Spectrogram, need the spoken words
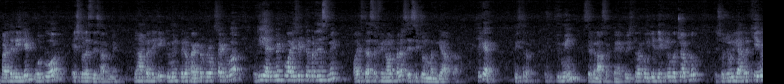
by the reagent O two और एच प्लस के साथ में। यहाँ पर देखिए क्यूमिन पेरो हाइड्रोपेरोक्साइड हुआ रीएलिमेंट हुआ एसिड के प्रेजेंस में और इस तरह से फिनॉल प्लस एसीटोन बन गया आपका, ठीक है? तो इस तरह क्यूमिन से बना सकते हैं। तो इस तरह को ये देख लो बच्चों आप लोग। इसको ज़रूर याद रखिएगा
